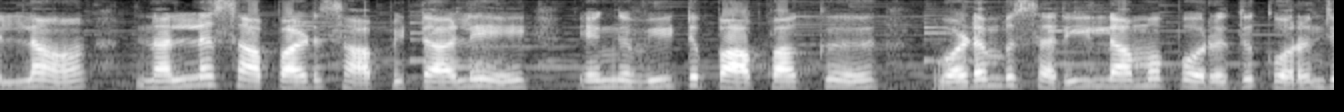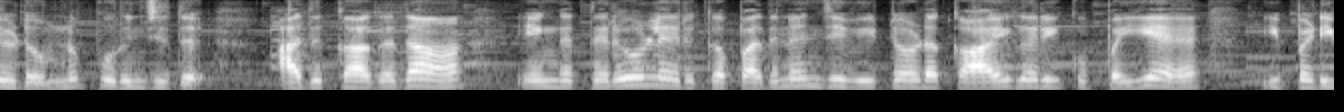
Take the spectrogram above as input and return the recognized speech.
எல்லாம் நல்ல சாப்பாடு சாப்பிட்டாலே எங்கள் வீட்டு பாப்பாக்கு உடம்பு சரியில்லாமல் போகிறது குறைஞ்சிடும்னு புரிஞ்சுது. அதுக்காக தான் எங்கள் தெருவில் இருக்க பதினஞ்சு வீட்டோட காய்கறி குப்பையை இப்படி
